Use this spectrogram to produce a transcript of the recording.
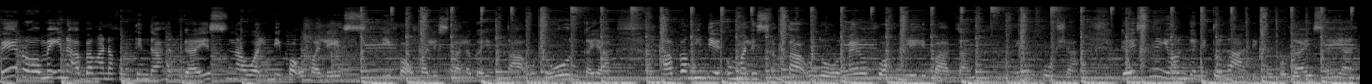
Pero may inaabangan akong tindahan guys na wal, hindi pa umalis. Hindi pa umalis talaga yung tao doon. Kaya habang hindi umalis ang tao doon, mayroon po akong lilipatan. Ayan po siya. Guys, ngayon ganito na. Di po ba guys? Ayan.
